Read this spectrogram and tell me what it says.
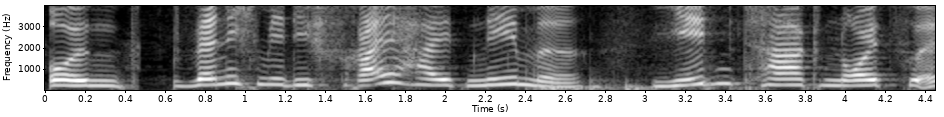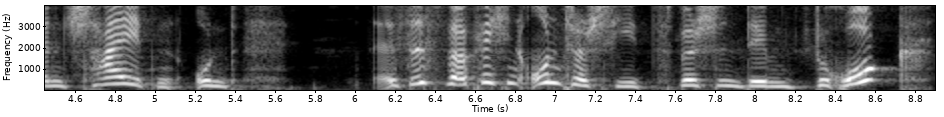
Und wenn ich mir die Freiheit nehme, jeden Tag neu zu entscheiden, und es ist wirklich ein Unterschied zwischen dem Druck,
